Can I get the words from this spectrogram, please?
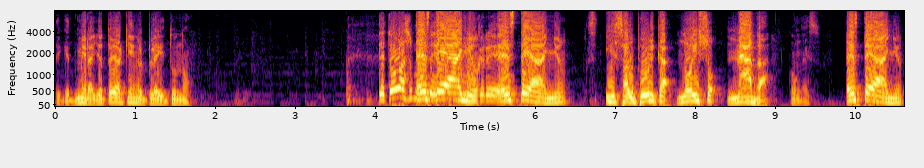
Dije, mira, yo estoy aquí en el play y tú no. De todas maneras, Este año, creo- este año, y Salud Pública no hizo nada con eso. Este año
